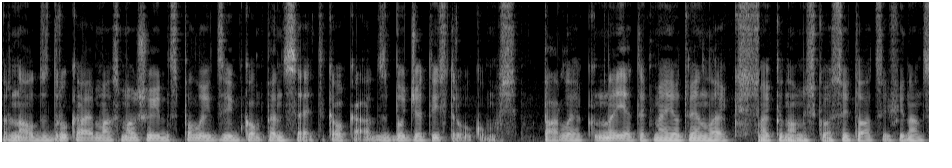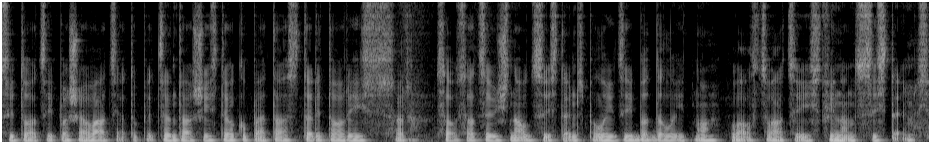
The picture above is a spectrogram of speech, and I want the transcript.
ar naudas drukājumās mašīnas palīdzību kompensēt kaut kādus budžeta iztrūkumus pārlieku neietekmējot vienlaikus ekonomisko situāciju, finanses situāciju pašā Vācijā. Tāpēc centās šīs te okupētās teritorijas ar savas atsevišķas naudas sistēmas palīdzību atdalīt no valsts Vācijas finanses sistēmas.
